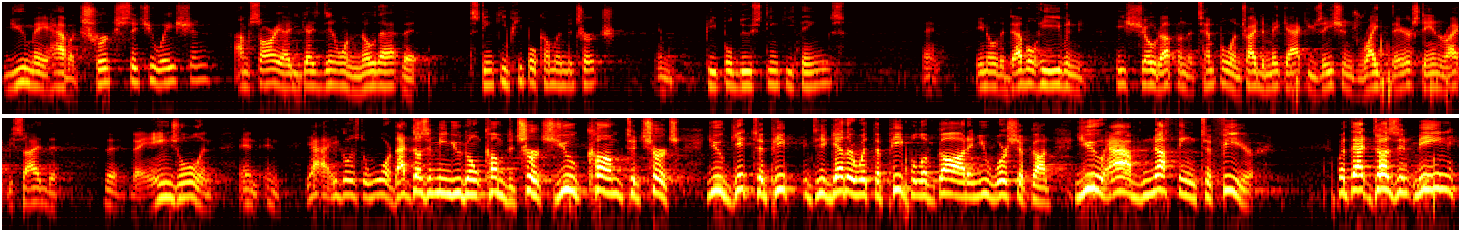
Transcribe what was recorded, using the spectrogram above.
You may have a church situation. I'm sorry, you guys didn't want to know that, that stinky people come into church and people do stinky things. And, you know, the devil, he even, he showed up in the temple and tried to make accusations right there, standing right beside the, the, the angel and, and, and yeah, he goes to war. That doesn't mean you don't come to church. You come to church. You get to peop- together with the people of God and you worship God. You have nothing to fear. But that doesn't mean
